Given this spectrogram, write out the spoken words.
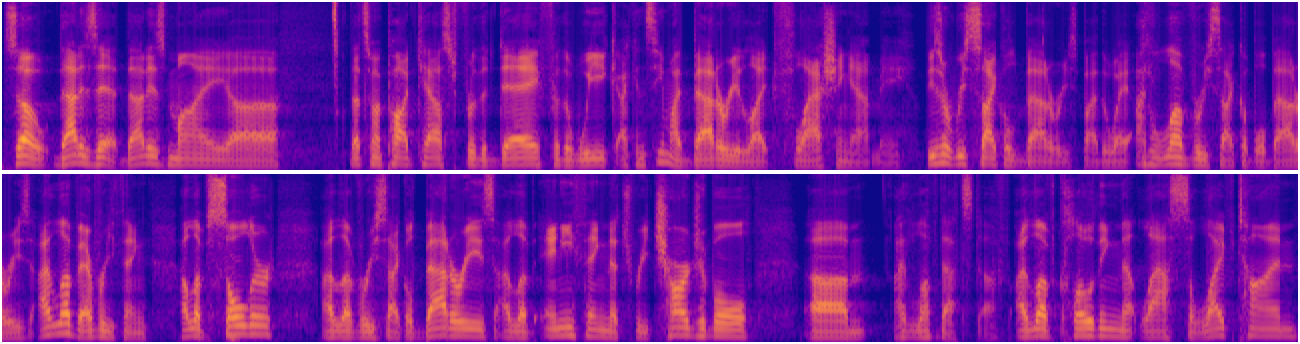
So that is it. That is my uh, that's my podcast for the day, for the week. I can see my battery light flashing at me. These are recycled batteries, by the way. I love recyclable batteries. I love everything. I love solar. I love recycled batteries. I love anything that's rechargeable. Um, I love that stuff. I love clothing that lasts a lifetime.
